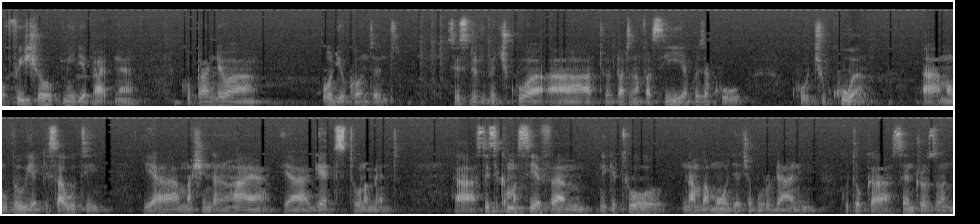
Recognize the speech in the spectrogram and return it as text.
official media partner kwa upande wa audio content. Sisi ndio tumechukua uh, tumepata nafasi hii ya kuweza ku, kuchukua uh, maudhui ya kisauti ya mashindano haya ya Gates Tournament. Uh, sisi kama CFM ni kituo namba moja cha burudani kutoka Central Zone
